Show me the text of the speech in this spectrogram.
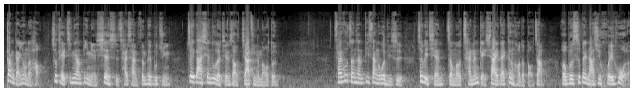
杠杆用得好，就可以尽量避免现实财产分配不均，最大限度的减少家庭的矛盾。财富传承第三个问题是，这笔钱怎么才能给下一代更好的保障，而不是被拿去挥霍了？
